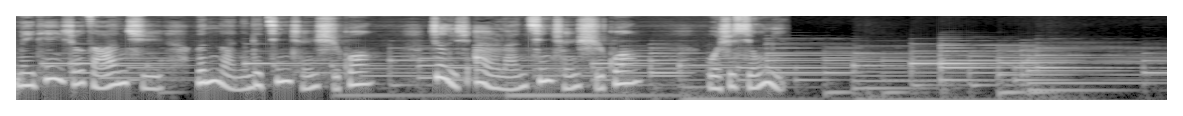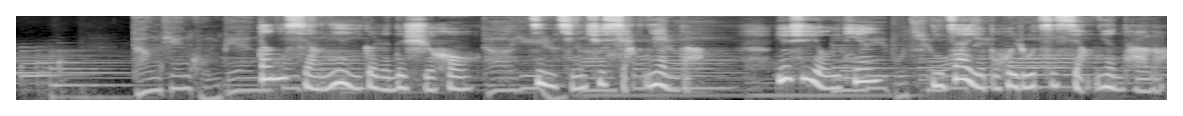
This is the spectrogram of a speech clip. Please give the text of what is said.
每天一首早安曲，温暖您的清晨时光。这里是爱尔兰清晨时光，我是熊米。当你想念一个人的时候，尽情去想念吧。也许有一天，你再也不会如此想念他了。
